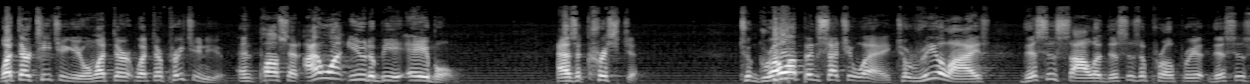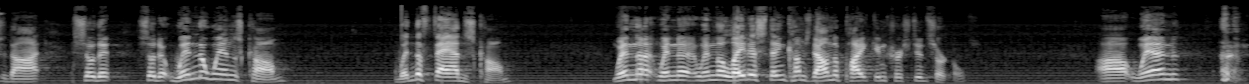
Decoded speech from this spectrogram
what they're teaching you and what they're, what they're preaching to you. And Paul said, I want you to be able, as a Christian, to grow up in such a way to realize this is solid, this is appropriate, this is not, so that, so that when the winds come, when the fads come, when the, when the, when the latest thing comes down the pike in Christian circles, uh, when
